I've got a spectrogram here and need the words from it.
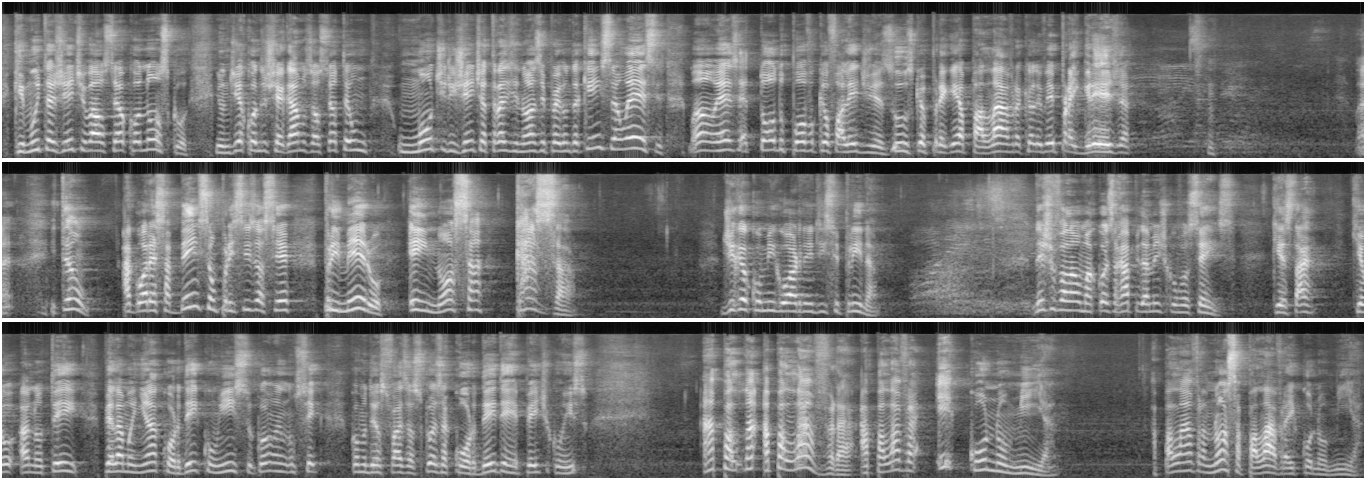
Que muita gente vá ao céu conosco. E um dia, quando chegarmos ao céu, tem um, um monte de gente atrás de nós e pergunta: quem são esses? Não, esse é todo o povo que eu falei de Jesus, que eu preguei a palavra, que eu levei para a igreja. Né? então, agora essa bênção precisa ser primeiro em nossa casa. Diga comigo ordem e disciplina. Ordem e disciplina. Deixa eu falar uma coisa rapidamente com vocês, que está que eu anotei pela manhã, acordei com isso, como, eu não sei como Deus faz as coisas, acordei de repente com isso. A, a palavra, a palavra economia, a palavra, nossa palavra economia,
